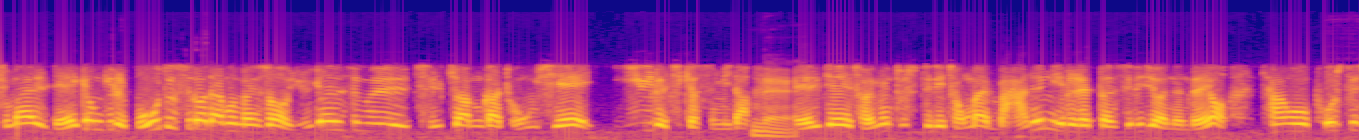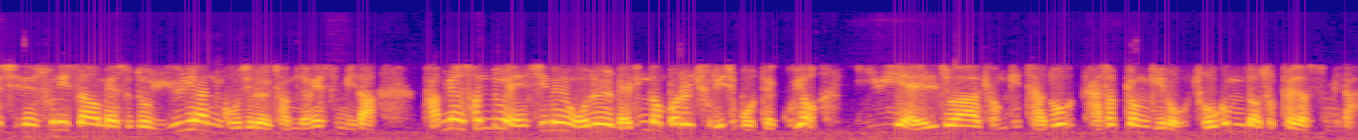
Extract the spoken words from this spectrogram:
주말 4경기를 모두 쓸어담으면서 6연승을 질주함과 동시에 2위를 지켰습니다. 네. LG의 젊은 투수들이 정말 많은 일을 했던 시리즈였는데요. 향후 포스트 시즌 순위 싸움에서도 유리한 고지를 점령했습니다. 반면 선두 NC는 오늘 매직 넘버를 줄이지 못했고요. 2위 LG와 경기차도 5경기로 조금 더 좁혀졌습니다.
